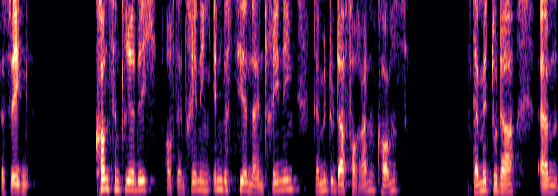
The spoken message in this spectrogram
Deswegen konzentriere dich auf dein Training, investiere in dein Training, damit du da vorankommst, damit du da ähm,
